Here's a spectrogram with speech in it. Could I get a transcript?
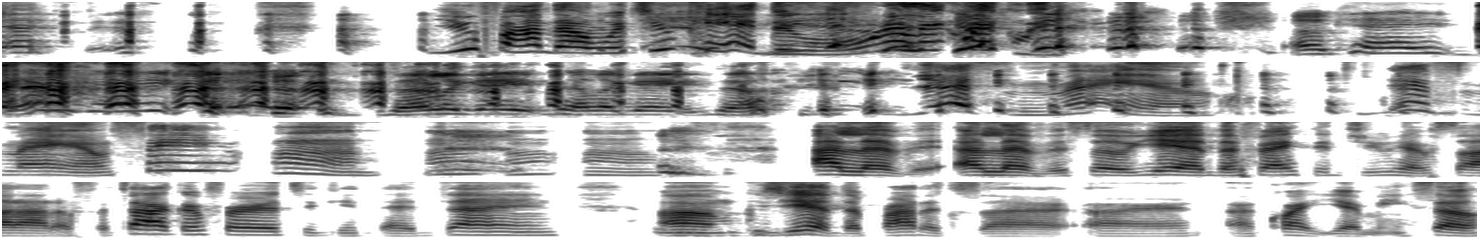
yes. You find out what you can't do really quickly. Okay. Delegate. delegate. Delegate. Delegate. Yes, ma'am. Yes, ma'am. See, mm, mm, mm, mm. I love it. I love it. So yeah, the fact that you have sought out a photographer to get that done, um, because Mhm. yeah, the products are, are are quite yummy. So,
